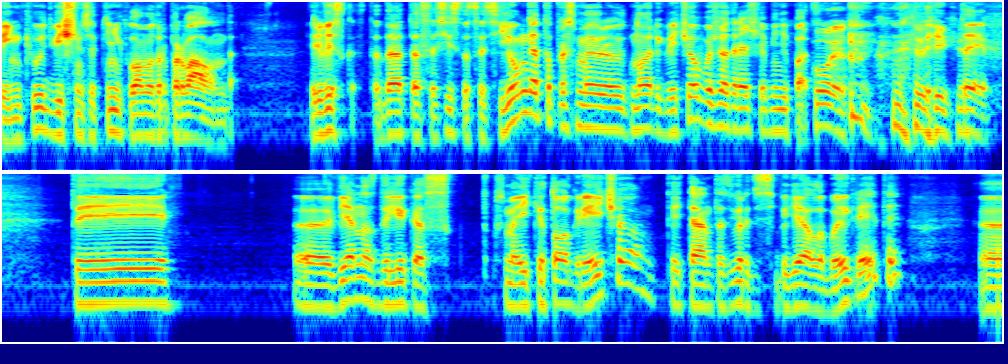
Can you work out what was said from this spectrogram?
penkių dvidešim septynių kilometrų per valandą ir viskas. Tada tas asistas atsijungia ta prasme ir nori greičiau važiuot reiškia mini pats. Kojos. Veikia. Taip. Tai e, vienas dalykas ta prasme iki to greičio tai ten tas dviratis įsibėgėja labai greitai. E,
